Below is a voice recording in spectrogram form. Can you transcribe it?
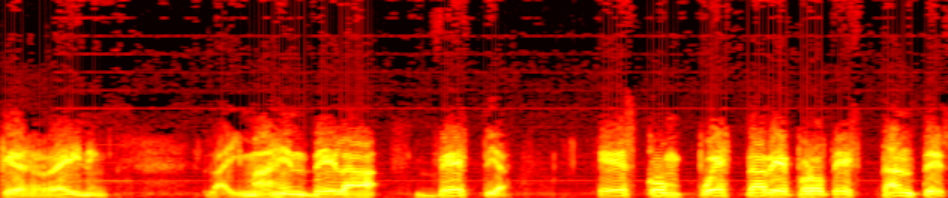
que reinen. La imagen de la bestia es compuesta de protestantes,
